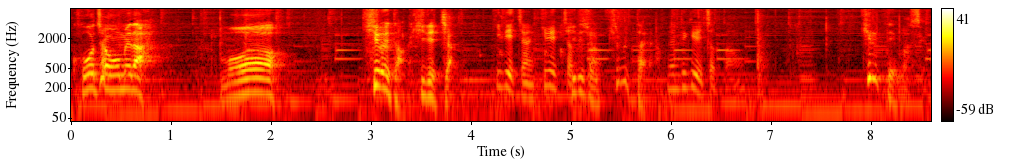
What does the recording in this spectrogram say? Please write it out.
紅茶多めだ。もう切れた。ひでちゃん。ひでちゃん切れちゃっひでちゃたん切れたよ。なんで切れちゃったの？切れていますよ。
